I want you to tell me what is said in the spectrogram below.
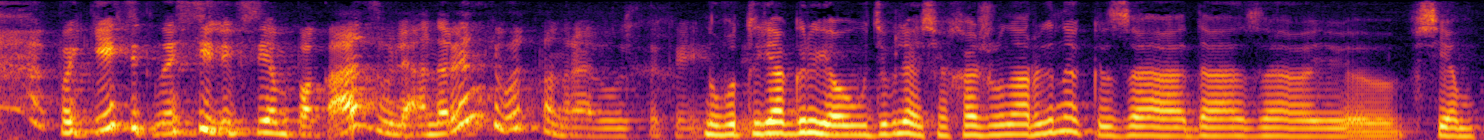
пакетик носили, всем показывали, а на рынке вот понравилась такая. Ну вот я говорю, я удивляюсь, я хожу на рынок за, да, за э, всем,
